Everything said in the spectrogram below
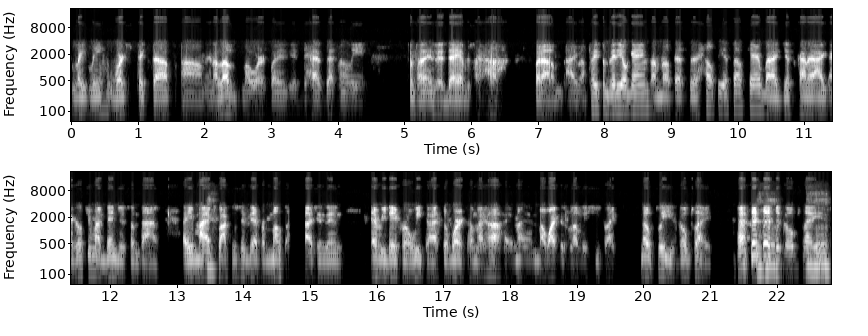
lately. Work's picked up, um, and I love my work, but it, it has definitely. Sometimes at the end of the day, I'm just like, ah. But um, I, I play some video games. I don't know if that's the healthiest self care, but I just kind of I, I, go through my binges sometimes. Like my Xbox will sit there for months touch, and then every day for a week I have to work. I'm like, ah. And my, and my wife is lovely. She's like, no, please go play. Mm-hmm. go play. Mm-hmm.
